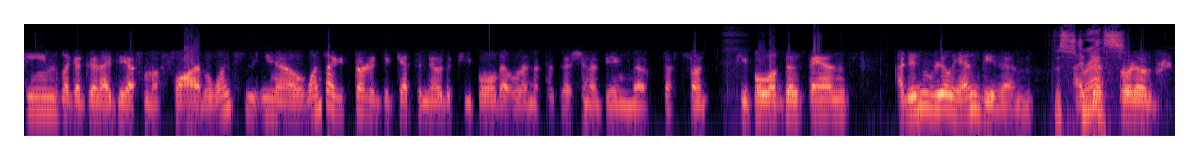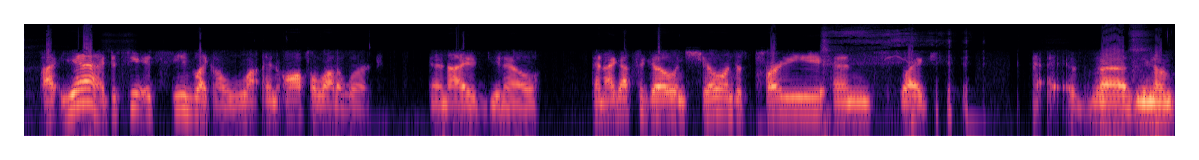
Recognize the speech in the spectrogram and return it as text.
seems like a good idea from afar, but once you know, once I started to get to know the people that were in the position of being the the front people of those bands, I didn't really envy them. The I stress. just sort of, I, yeah, it just it seemed like a lot, an awful lot of work, and I, you know, and I got to go and chill and just party and like, uh, you know,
